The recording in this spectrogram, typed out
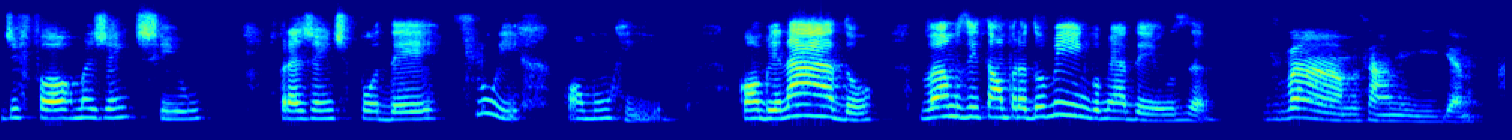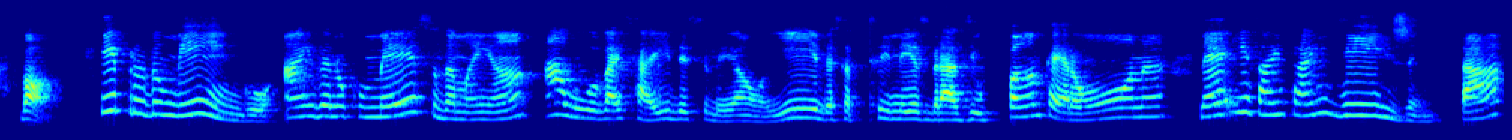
de forma gentil para a gente poder fluir como um rio. Combinado? Vamos então para domingo, minha deusa. Vamos, amiga. Bom, e para o domingo, ainda no começo da manhã, a lua vai sair desse leão aí, dessa Inês Brasil panterona, né? E vai entrar em virgem, tá?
